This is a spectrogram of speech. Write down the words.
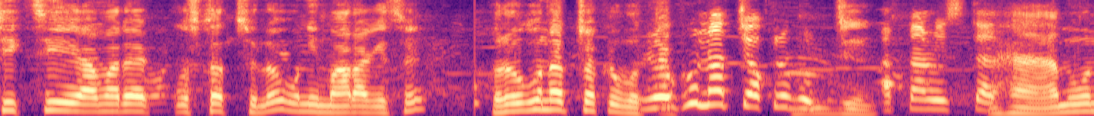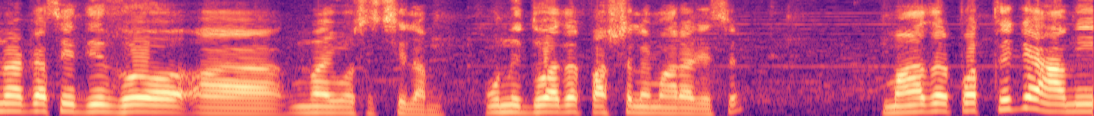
শিখছি আমার এক ওস্তাদ ছিল উনি মারা গেছে। রঘুনাথ চক্রবর্তী। রঘুনাথ চক্রবর্তী আপনার হ্যাঁ আমি ওনার কাছে দীর্ঘ নয় বছর ছিলাম। উনি দু হাজার পাঁচ সালে মারা গেছে। মারা যাওয়ার পর থেকে আমি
